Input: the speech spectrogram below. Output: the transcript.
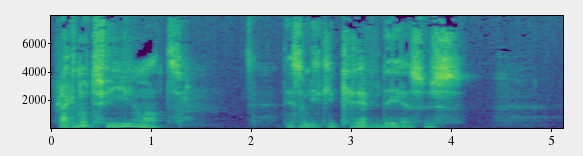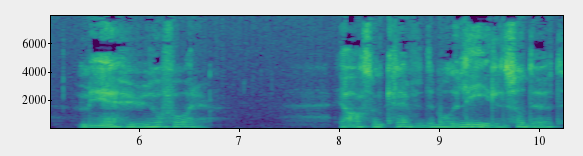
For det er ikke noe tvil om at det som virkelig krevde Jesus med hud og får, ja, som krevde både lidelse og død,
